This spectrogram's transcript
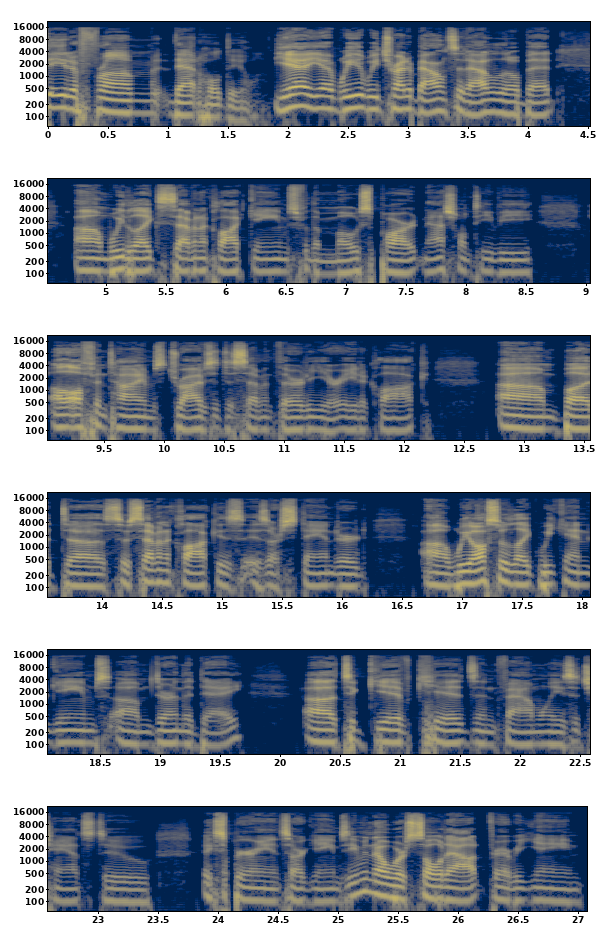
data from that whole deal? Yeah, yeah, we we try to balance it out a little bit. Um, we like seven o'clock games for the most part. National TV oftentimes drives it to seven thirty or eight o'clock, um, but uh, so seven o'clock is is our standard. Uh, we also like weekend games um, during the day uh, to give kids and families a chance to experience our games, even though we're sold out for every game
